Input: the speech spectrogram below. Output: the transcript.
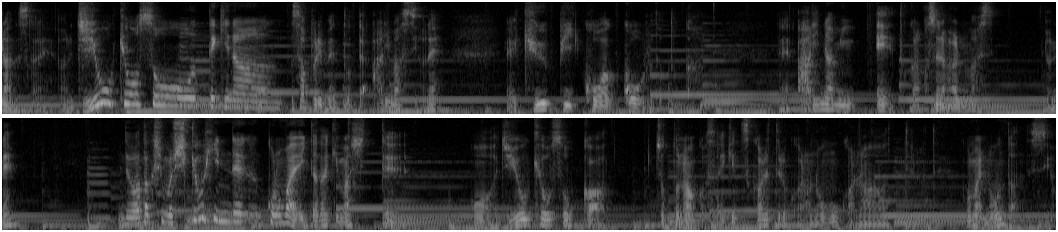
なんですかね。あの滋養強壮的なサプリメントってありますよね、え、キューピーコーワゴールドとか、え、アリナミン A とかなんかそういうのありますよね。で私も試供品でこの前いただきましてああ滋養強壮か。ちょっとなんか最近疲れてるから飲もうかなっていうのでこの前飲んだんですよ。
